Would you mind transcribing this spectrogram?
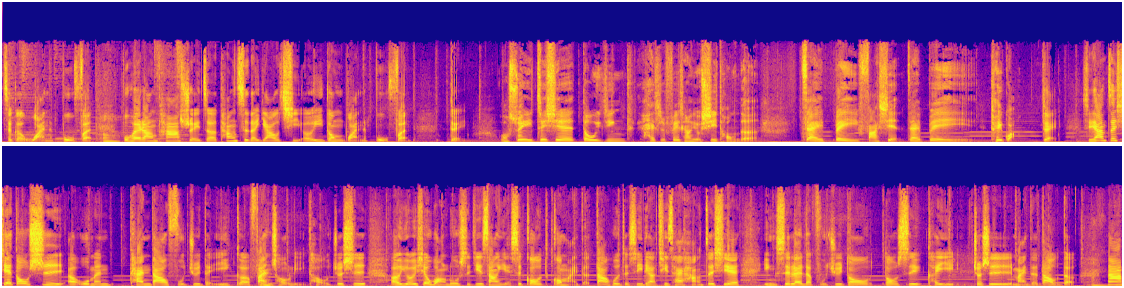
这个碗的部分，嗯，不会让它随着汤匙的摇起而移动碗的部分，对，哦，所以这些都已经开始非常有系统的。在被发现，在被推广，对，实际上这些都是呃我们。谈到辅具的一个范畴里头，嗯、就是呃有一些网络实际上也是购购买得到，或者是医疗器材行这些饮食类的辅具都都是可以就是买得到的。嗯、那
